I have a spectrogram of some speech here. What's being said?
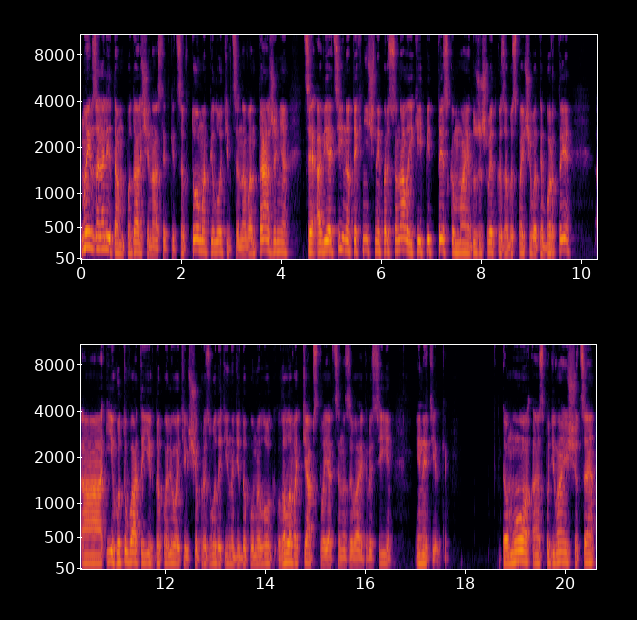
Ну і взагалі там подальші наслідки: це втома пілотів, це навантаження, це авіаційно-технічний персонал, який під тиском має дуже швидко забезпечувати борти а, і готувати їх до польотів, що призводить іноді до помилок, головотяпства, як це називають в Росії, і не тільки. Тому а, сподіваюся, що це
